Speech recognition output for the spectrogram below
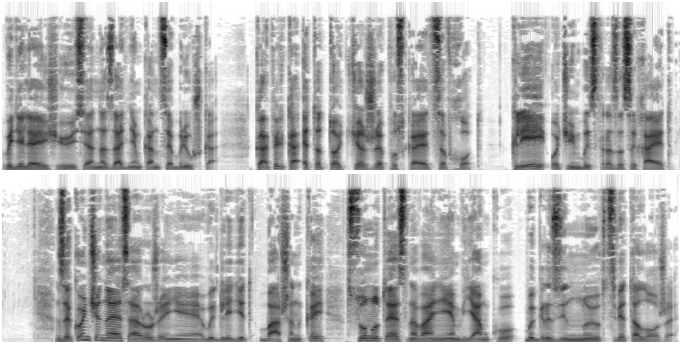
выделяющуюся на заднем конце брюшка – Капелька эта тотчас же пускается в ход. Клей очень быстро засыхает. Законченное сооружение выглядит башенкой, всунутой основанием в ямку, выгрызенную в цветоложе.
